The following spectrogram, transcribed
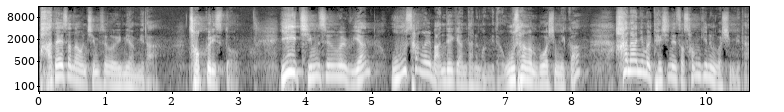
바다에서 나온 짐승을 의미합니다. 적그리스도. 이 짐승을 위한 우상을 만들게 한다는 겁니다. 우상은 무엇입니까? 하나님을 대신해서 섬기는 것입니다.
